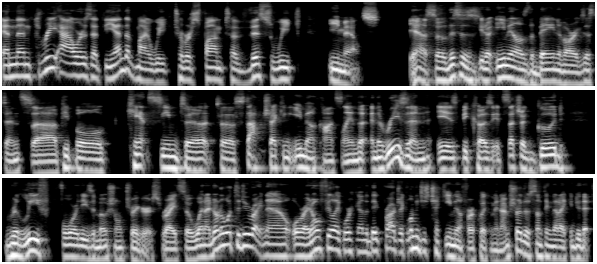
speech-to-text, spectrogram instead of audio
and then three hours at the end of my week to respond to this week emails. Yeah. So this is, you know, email is the bane of our existence. Uh, people can't seem to to stop checking email constantly, and the and the reason is because it's such a good relief for these emotional triggers, right? So when I don't know what to do right now, or I don't feel like working on the big project, let me just check email for a quick minute. I'm sure there's something that I can do that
